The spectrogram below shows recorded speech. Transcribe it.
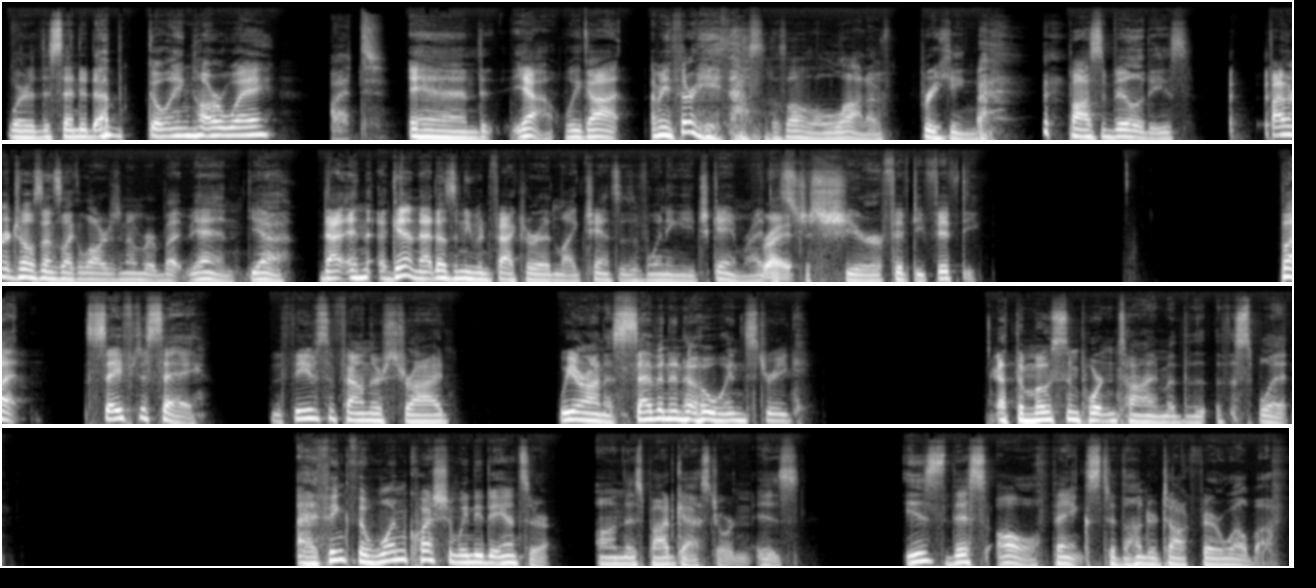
where this ended up going our way. What? And yeah, we got, I mean, 38,000 is a lot of freaking possibilities. 512 sounds like a large number, but man, yeah. That, and again, that doesn't even factor in like chances of winning each game, right? That's Right. just sheer 50 50. But safe to say, the Thieves have found their stride. We are on a 7 and 0 win streak at the most important time of the, of the split. I think the one question we need to answer on this podcast, Jordan, is is this all thanks to the 100 Talk farewell buff?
